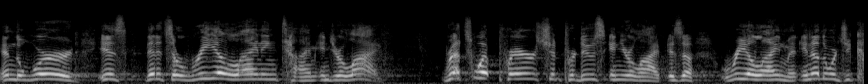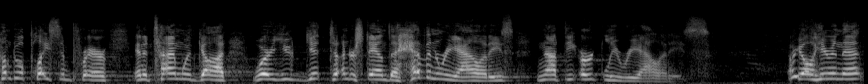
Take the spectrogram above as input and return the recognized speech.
and the Word is that it's a realigning time in your life. That's what prayer should produce in your life is a realignment. In other words, you come to a place in prayer in a time with God where you get to understand the heaven realities, not the earthly realities. Are y'all hearing that?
